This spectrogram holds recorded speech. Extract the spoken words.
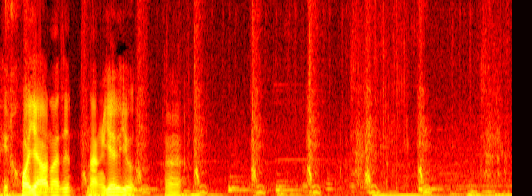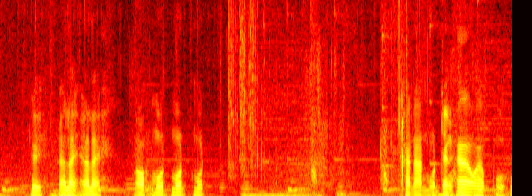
ไอ้คอยาวน่าจะหนังเยอะอยู่อ่าเฮ้ยอะไรอะไรอ๋อมดมดมดขนาดมดยังห้าวครับโอ้โห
